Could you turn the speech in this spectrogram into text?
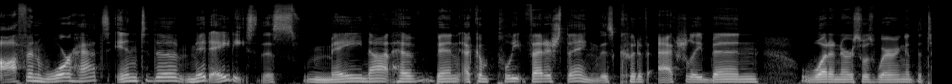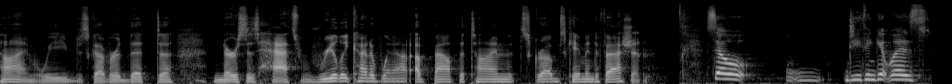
often wore hats into the mid 80s. This may not have been a complete fetish thing. This could have actually been what a nurse was wearing at the time. We discovered that uh, nurses' hats really kind of went out about the time that scrubs came into fashion. So, do you think it was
